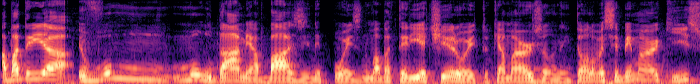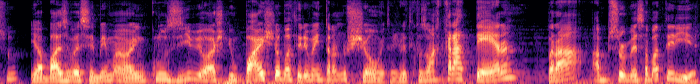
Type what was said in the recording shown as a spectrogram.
a bateria, eu vou moldar minha base depois numa bateria Tier 8, que é a maior zona. Então ela vai ser bem maior que isso e a base vai ser bem maior. Inclusive, eu acho que parte da bateria vai entrar no chão. Então a gente vai ter que fazer uma cratera pra absorver essa bateria.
